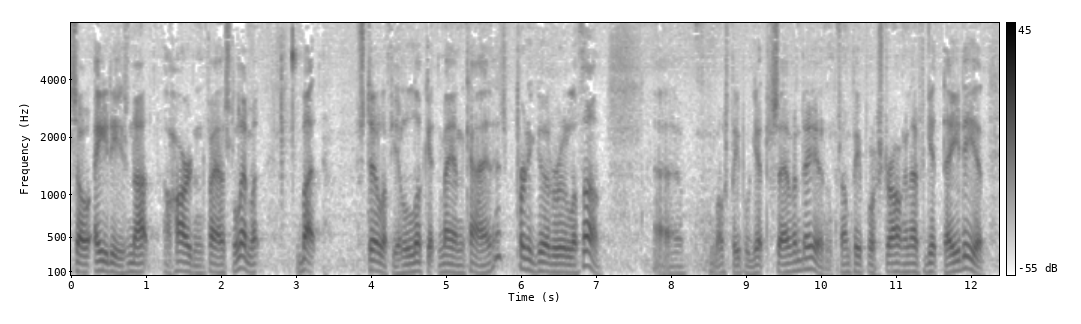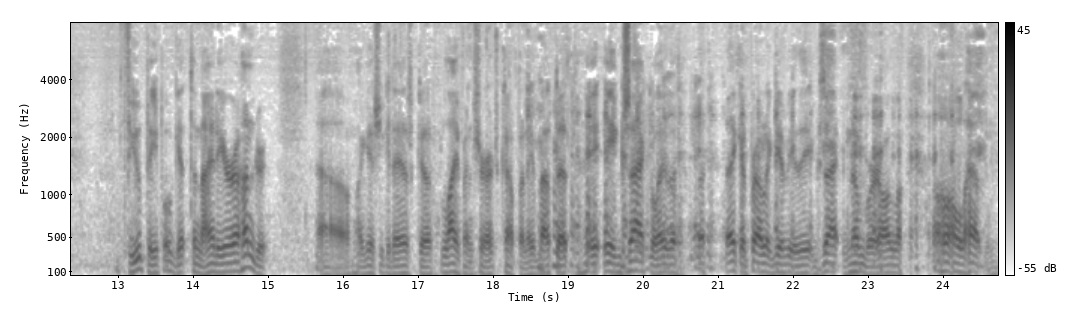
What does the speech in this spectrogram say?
So 80 is not a hard and fast limit, but still, if you look at mankind, it's a pretty good rule of thumb. Uh, most people get to 70, and some people are strong enough to get to 80, and few people get to 90 or 100. Uh, I guess you could ask a life insurance company about that exactly. They could probably give you the exact number on, the, on all that and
